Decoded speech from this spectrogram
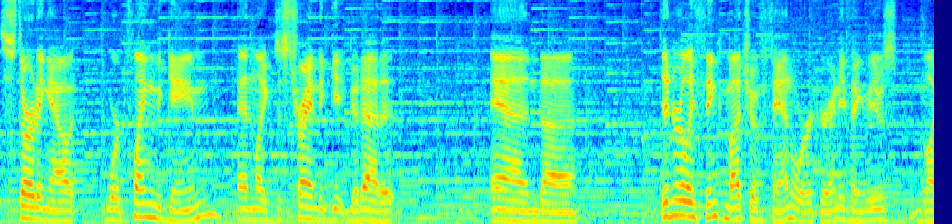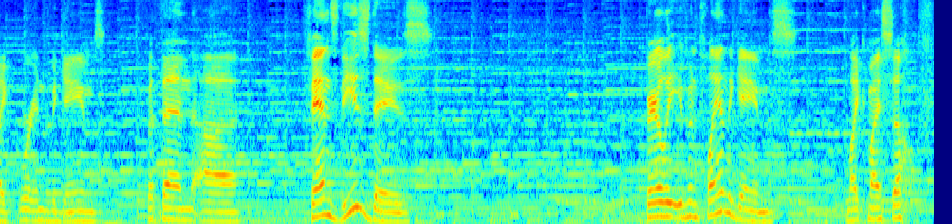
starting out were playing the game and like just trying to get good at it, and uh, didn't really think much of fan work or anything. They just like were into the games. But then uh, fans these days barely even playing the games, like myself.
